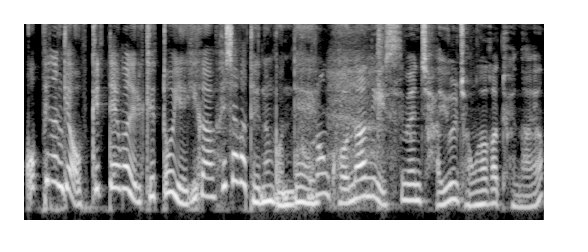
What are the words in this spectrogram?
꼽히는 게 없기 때문에 이렇게 또 얘기가 회자가 되는 건데 그런 권한이 있으면 자율 정화가 되나요?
